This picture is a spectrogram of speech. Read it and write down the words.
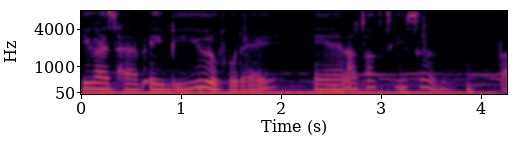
you guys have a beautiful day, and I'll talk to you soon. Bye.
